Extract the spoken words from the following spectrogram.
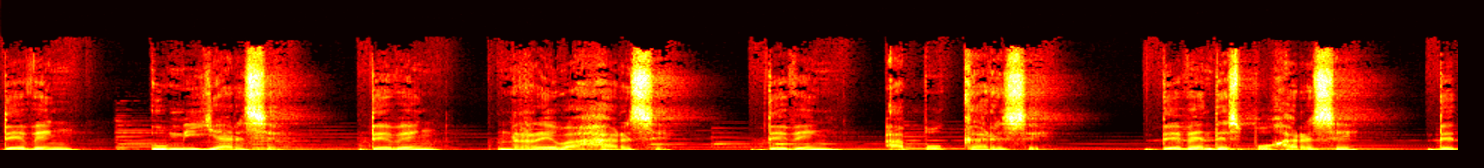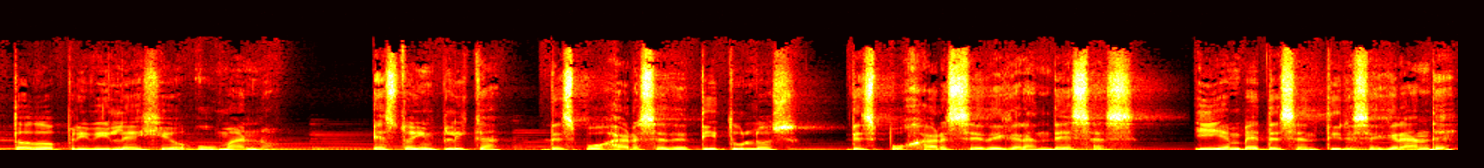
deben humillarse, deben rebajarse, deben apocarse, deben despojarse de todo privilegio humano. Esto implica despojarse de títulos, despojarse de grandezas, y en vez de sentirse grande,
